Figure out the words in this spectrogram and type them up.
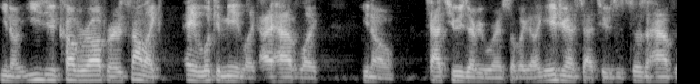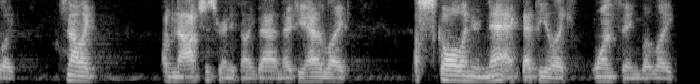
you know, easy to cover up, or it's not like, hey, look at me, like I have like, you know, tattoos everywhere and stuff like that. Like Adrian's tattoos. It doesn't have like, it's not like obnoxious or anything like that. And if you had like a skull on your neck, that'd be like one thing, but like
